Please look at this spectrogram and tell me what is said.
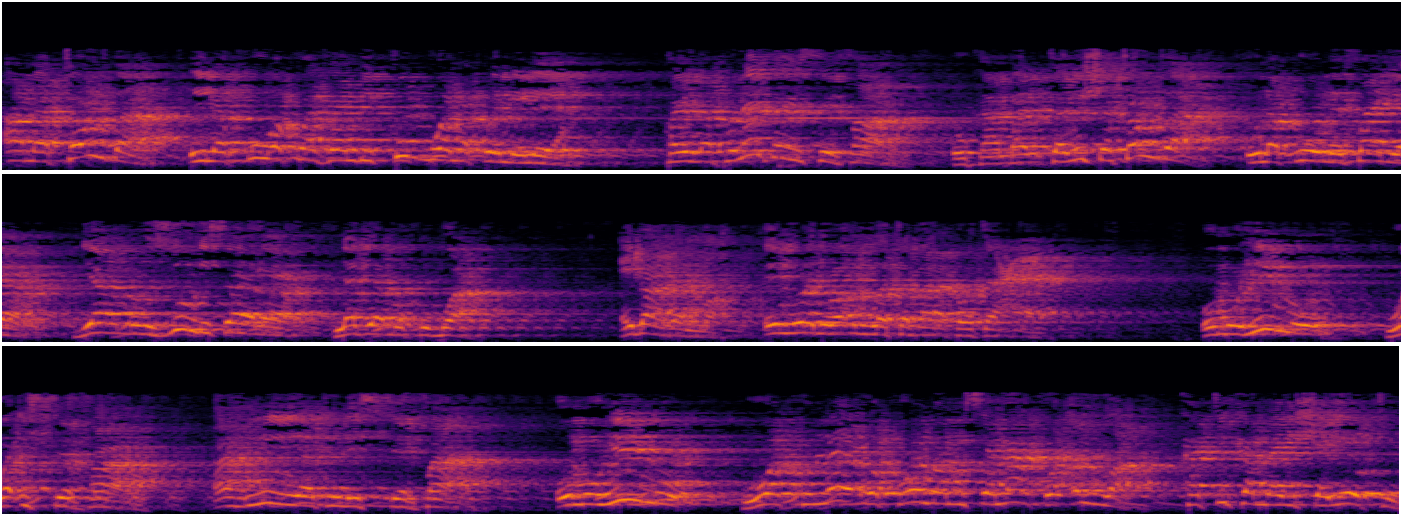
Ama tauba inakuwa kwa dhambi kubwa na kuendelea. Kwa hiyo unapoleta istighfar ukaambatanisha tauba unakuwa umefanya jambo zuri sana na jambo kubwa. Ibadallah ili waje wa Allah tabaraka wa taala. Umuhimu wa istighfar ahmiyatul istighfar umuhimu wa kulewa kuomba msamaha kwa Allah katika maisha yetu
